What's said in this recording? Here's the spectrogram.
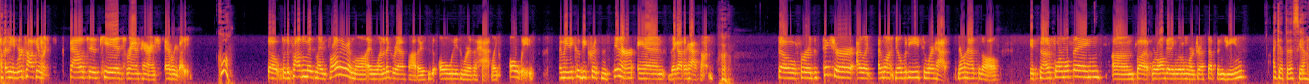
I mean, we're talking like spouses, kids, grandparents, everybody. Cool. So, but the problem is my brother-in-law and one of the grandfathers he always wears a hat, like always. I mean, it could be Christmas dinner and they got their hats on. so for this picture, I like I want nobody to wear hats, no hats at all. It's not a formal thing, um, but we're all getting a little more dressed up in jeans. I get this, yeah.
